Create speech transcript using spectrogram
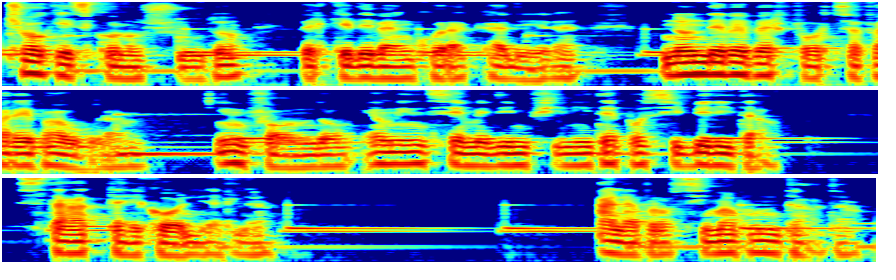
Ciò che è sconosciuto, perché deve ancora accadere, non deve per forza fare paura. In fondo è un insieme di infinite possibilità. Sta a te coglierle. Alla prossima puntata.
